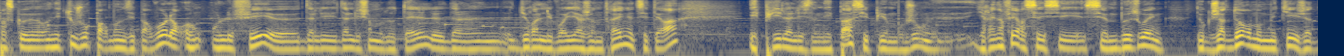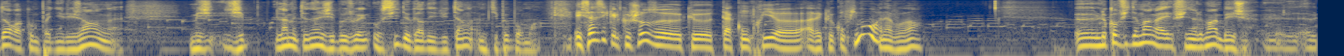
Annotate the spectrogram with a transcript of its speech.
Parce qu'on est toujours par bons et par voies. Alors, on, le fait euh, dans, les, dans les chambres d'hôtel, durant les voyages en train, etc. Et puis là, les années passent, et puis un beau jour, il n'y a rien à faire, c'est, c'est- un besoin. Donc, j'adore mon métier, j'adore accompagner les gens. Mais là maintenant, j'ai besoin aussi de garder du temps un petit peu pour moi. Et ça, c'est quelque chose euh, que tu as compris euh, avec le confinement, à voir. Euh, le confinement, finalement, ben, je, euh,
